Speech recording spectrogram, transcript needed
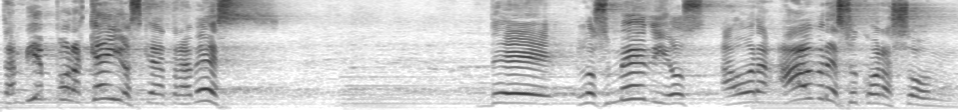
también por aquellos que a través de los medios ahora abre su corazón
